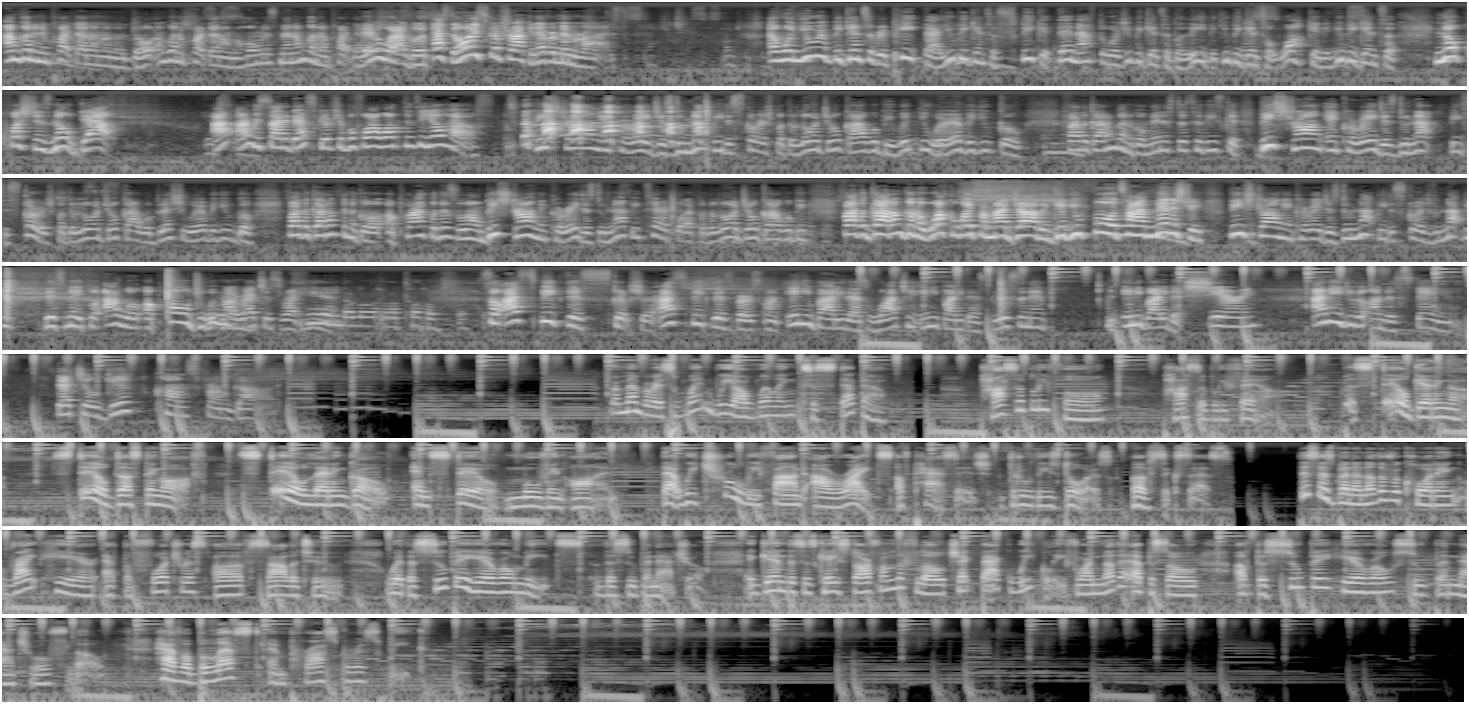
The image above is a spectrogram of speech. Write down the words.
I'm going to impart that on an adult. I'm going to impart that on a homeless man. I'm going to impart that everywhere I go. If that's the only scripture I can ever memorize. Thank you, Jesus. Thank you, Jesus. And when you re- begin to repeat that, you begin to speak it. Then afterwards, you begin to believe it. You begin to walk in it. You begin to, no questions, no doubt. I, I recited that scripture before I walked into your house. Be strong and courageous. Do not be discouraged, for the Lord your God will be with you wherever you go. Father God, I'm going to go minister to these kids. Be strong and courageous. Do not be discouraged, for the Lord your God will bless you wherever you go. Father God, I'm going to go apply for this loan. Be strong and courageous. Do not be terrified, for the Lord your God will be. Father God, I'm going to walk away from my job and give you full time ministry. Be strong and courageous. Do not be discouraged. Do not be dismayed, for I will uphold you with my righteous right hand. So I speak this scripture, I speak this verse on anybody that's watching, anybody that's listening, anybody that's sharing. I need you to understand that your gift comes from God. Remember, it's when we are willing to step out, possibly fall, possibly fail, but still getting up, still dusting off, still letting go, and still moving on, that we truly find our rites of passage through these doors of success. This has been another recording right here at the Fortress of Solitude, where the superhero meets the supernatural. Again, this is K Star from The Flow. Check back weekly for another episode of the Superhero Supernatural Flow. Have a blessed and prosperous week.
